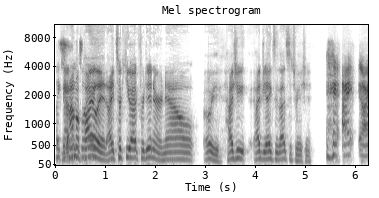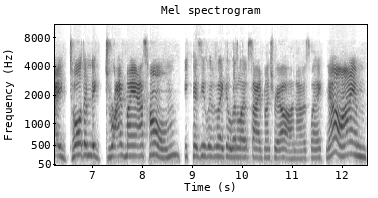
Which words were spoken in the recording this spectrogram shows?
Like So I I'm a was like- pilot. I took you out for dinner. Now, oh, how'd you how'd you exit that situation? I I told him to drive my ass home because he lives like a little outside Montreal, and I was like, no, I'm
